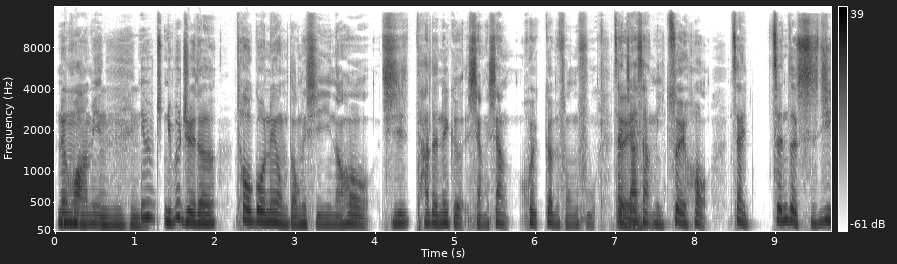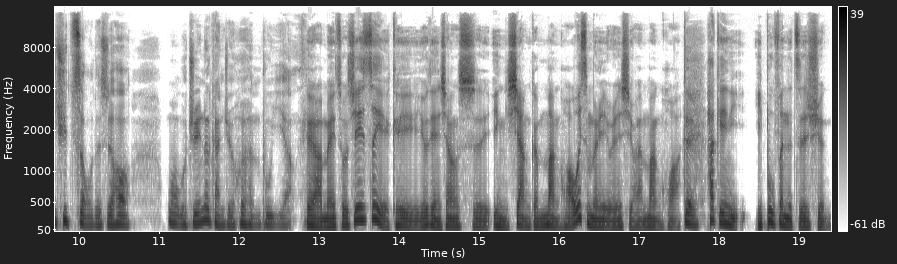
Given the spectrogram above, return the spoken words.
那个画面，嗯嗯嗯、因为你不觉得透过那种东西，然后其实他的那个想象会更丰富，再加上你最后在真的实际去走的时候，哇，我觉得那感觉会很不一样。对啊，没错，其实这也可以有点像是影像跟漫画。为什么有人喜欢漫画？对，他给你一部分的资讯，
